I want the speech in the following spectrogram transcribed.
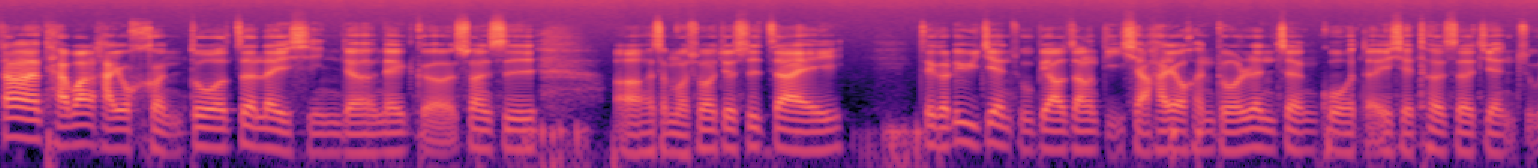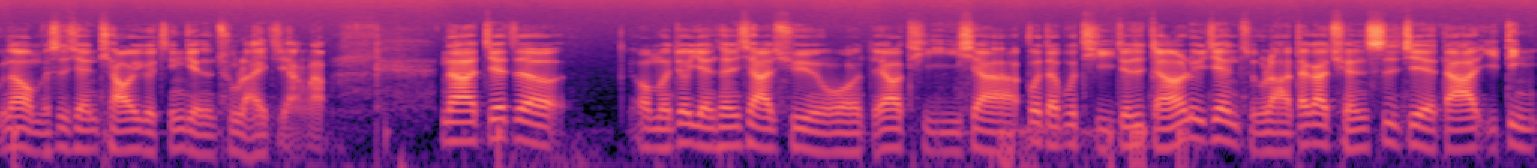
当然台湾还有很多这类型的那个算是，呃，怎么说，就是在这个绿建筑标章底下还有很多认证过的一些特色建筑。那我们是先挑一个经典的出来讲了，那接着我们就延伸下去，我要提一下，不得不提，就是讲到绿建筑啦，大概全世界大家一定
